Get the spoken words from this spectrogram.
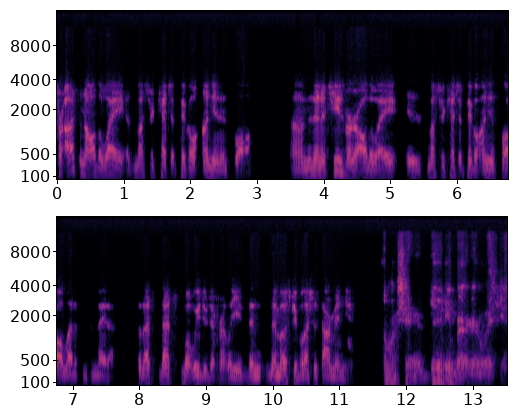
For us, and all the way is mustard, ketchup, pickle, onion, and slaw. Um, and then a cheeseburger all the way is mustard, ketchup, pickle, onion, slaw, lettuce, and tomato. So that's that's what we do differently than than most people. That's just our menu. I want to share a duty burger with you.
